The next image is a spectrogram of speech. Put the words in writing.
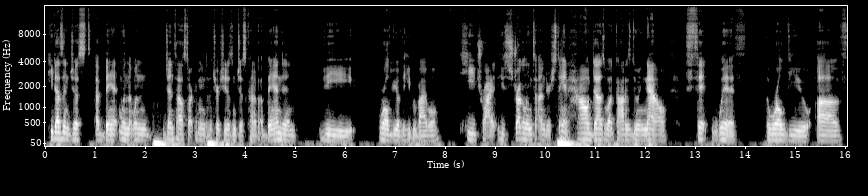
he doesn't just abandon when when Gentiles start coming into the church, he doesn't just kind of abandon the worldview of the Hebrew Bible. He try he's struggling to understand how does what God is doing now fit with the worldview of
